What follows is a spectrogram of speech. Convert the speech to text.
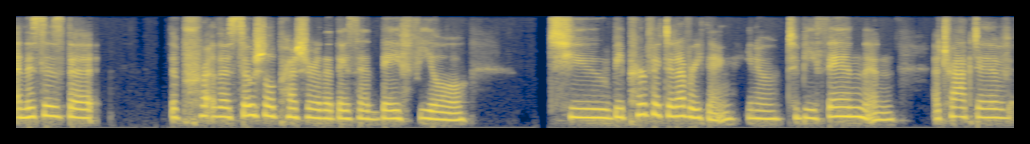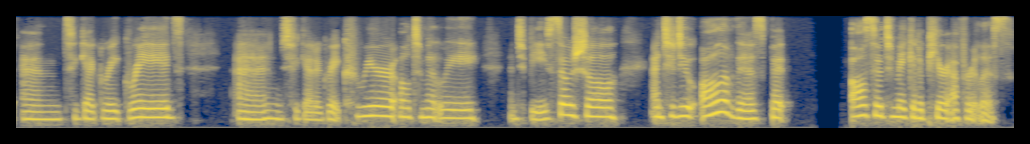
And this is the the pre- the social pressure that they said they feel to be perfect at everything, you know, to be thin and attractive and to get great grades and to get a great career ultimately and to be social and to do all of this, but also to make it appear effortless.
